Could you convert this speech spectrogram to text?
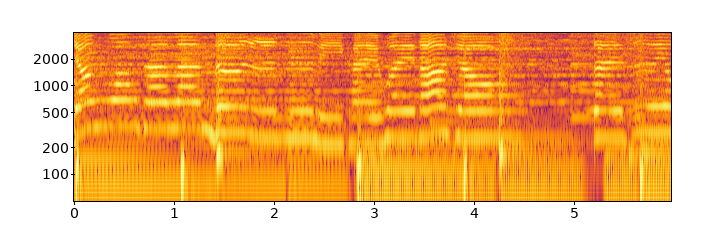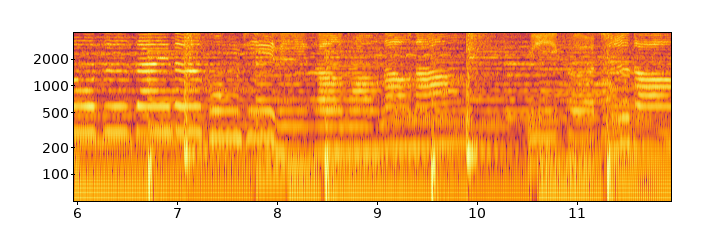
阳光灿烂的日子里开怀大笑，在自由自在的空气里吵吵闹闹。你可知道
